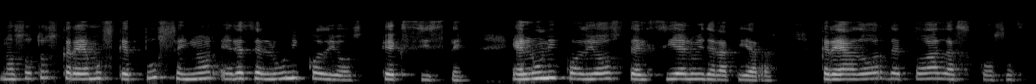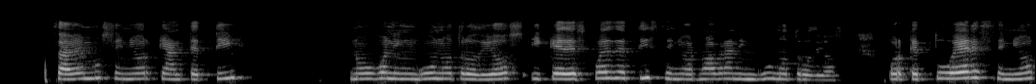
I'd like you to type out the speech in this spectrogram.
Nosotros creemos que tú, Señor, eres el único Dios que existe, el único Dios del cielo y de la tierra, creador de todas las cosas. Sabemos, Señor, que ante ti no hubo ningún otro Dios y que después de ti, Señor, no habrá ningún otro Dios, porque tú eres, Señor,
